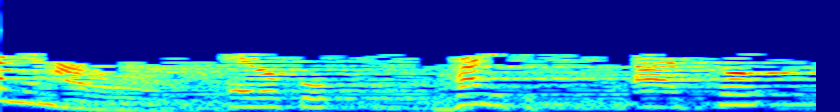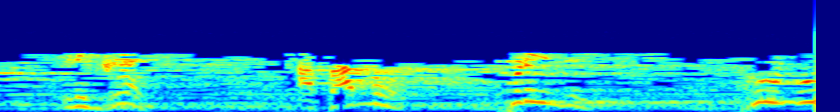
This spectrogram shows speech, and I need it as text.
Animal. ẹranko Vanity. àsán Regret. àbámọ̀ Prison. kúbú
